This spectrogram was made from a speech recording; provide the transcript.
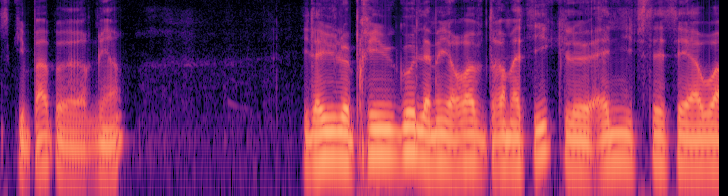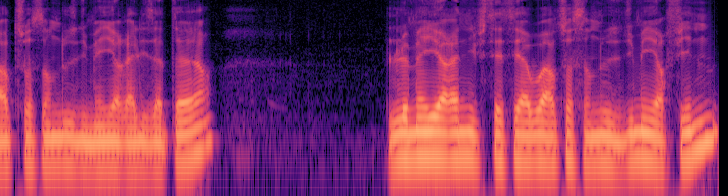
ce qui n'est pas euh, rien. Il a eu le prix Hugo de la meilleure œuvre dramatique, le NIFCC Award 72 du meilleur réalisateur, le meilleur NFCC Award 72 du meilleur film.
